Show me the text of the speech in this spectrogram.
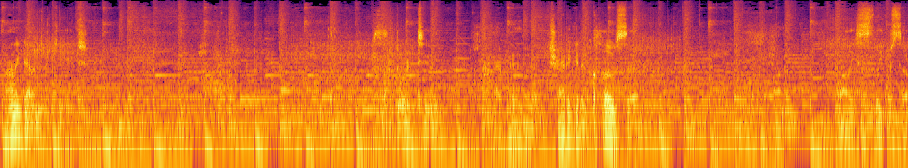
Finally got him in the cage. Door. Alright, we're gonna try to get a close up on him while he sleeps, so.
